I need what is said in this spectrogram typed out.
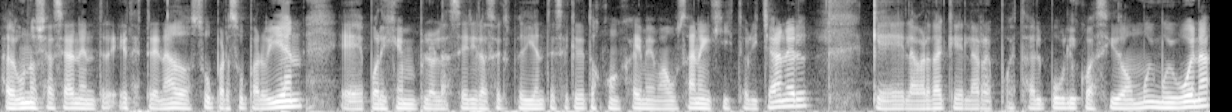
Algunos ya se han entre- estrenado súper súper bien. Eh, por ejemplo la serie los expedientes secretos con Jaime Maussan en History Channel que la verdad que la respuesta del público ha sido muy muy buena.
